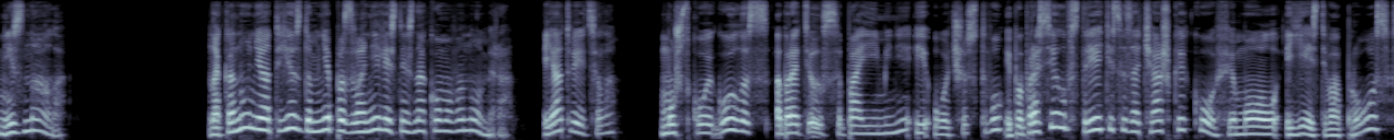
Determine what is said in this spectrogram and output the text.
не знала. Накануне отъезда мне позвонили с незнакомого номера. Я ответила. Мужской голос обратился по имени и отчеству и попросил встретиться за чашкой кофе, мол, есть вопрос,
